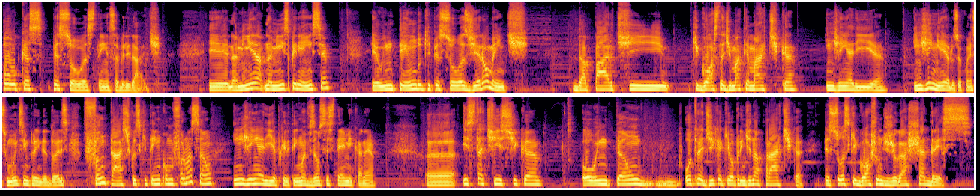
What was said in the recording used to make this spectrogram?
poucas pessoas têm essa habilidade. E na minha, na minha experiência, eu entendo que pessoas geralmente da parte que gosta de matemática, engenharia, engenheiros, eu conheço muitos empreendedores fantásticos que têm como formação engenharia, porque ele tem uma visão sistêmica, né? Uh, estatística, ou então, outra dica que eu aprendi na prática: pessoas que gostam de jogar xadrez.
